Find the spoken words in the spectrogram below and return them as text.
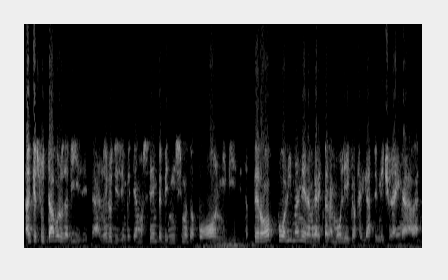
Anche sul tavolo da visita, noi lo disinvediamo sempre benissimo dopo ogni visita, però può rimanere magari quella molecola che il gatto invece la inala,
